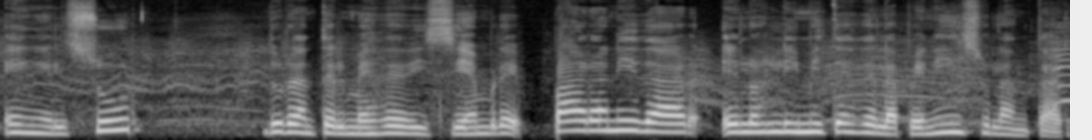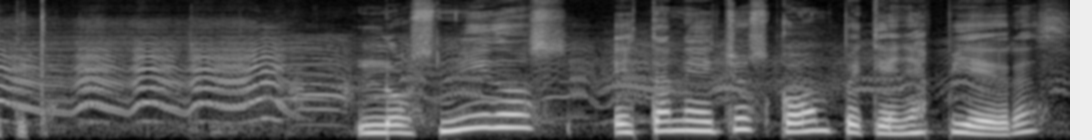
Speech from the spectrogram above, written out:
en el sur durante el mes de diciembre para anidar en los límites de la península antártica. Los nidos están hechos con pequeñas piedras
